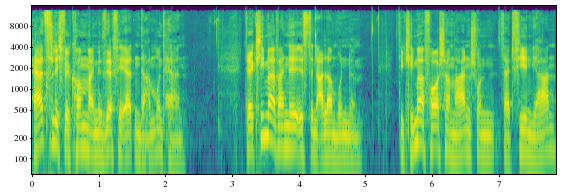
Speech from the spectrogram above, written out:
Herzlich willkommen, meine sehr verehrten Damen und Herren. Der Klimawandel ist in aller Munde. Die Klimaforscher mahnen schon seit vielen Jahren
